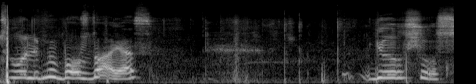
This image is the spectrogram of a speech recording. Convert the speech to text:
Trollümü bozdu Ayaz. Görüşürüz.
